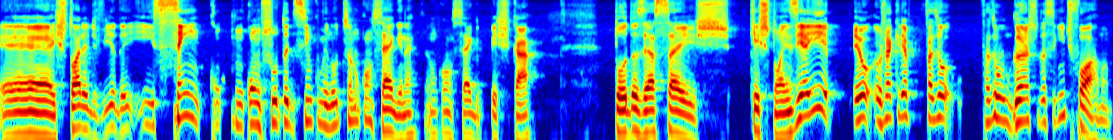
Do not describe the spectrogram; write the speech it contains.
é, história de vida, e sem com, consulta de cinco minutos você não consegue, né? Você não consegue pescar todas essas questões. E aí, eu, eu já queria fazer, fazer o gancho da seguinte forma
